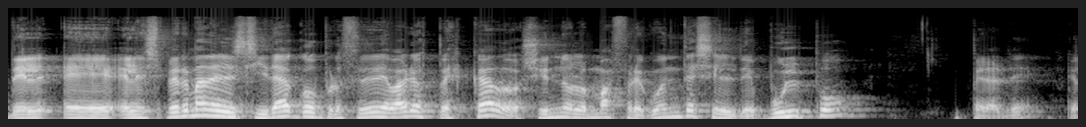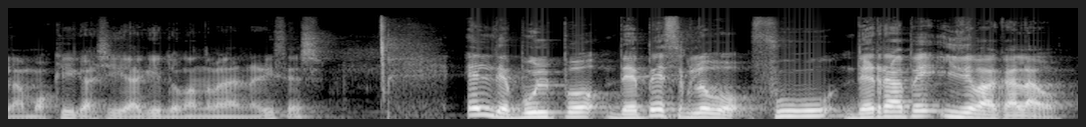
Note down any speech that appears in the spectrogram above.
Eh, el esperma del shirako procede de varios pescados, siendo los más frecuentes el de pulpo. Espérate, que la mosquica sigue aquí tocándome las narices. El de pulpo, de pez globo, fugu, de rape y de bacalao.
